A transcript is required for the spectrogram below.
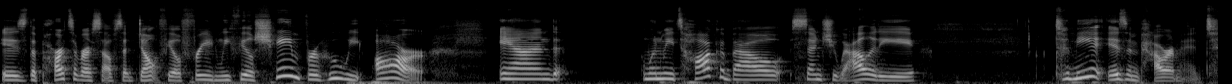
is the parts of ourselves that don't feel free and we feel shame for who we are. And when we talk about sensuality, to me it is empowerment.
